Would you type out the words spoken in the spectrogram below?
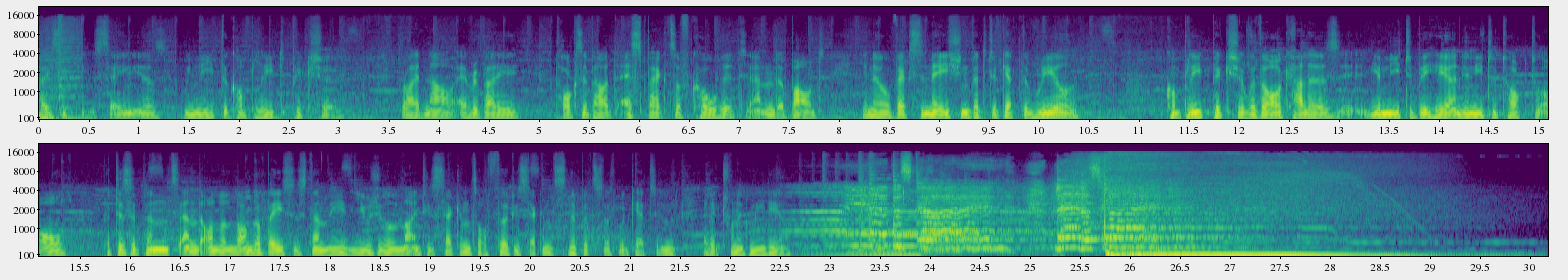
basically saying is we need the complete picture. Right now, everybody talks about aspects of COVID and about, you know, vaccination, but to get the real complete picture with all colors, you need to be here and you need to talk to all participants and on a longer basis than the usual 90 seconds or 30 second snippets that we get in electronic media.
